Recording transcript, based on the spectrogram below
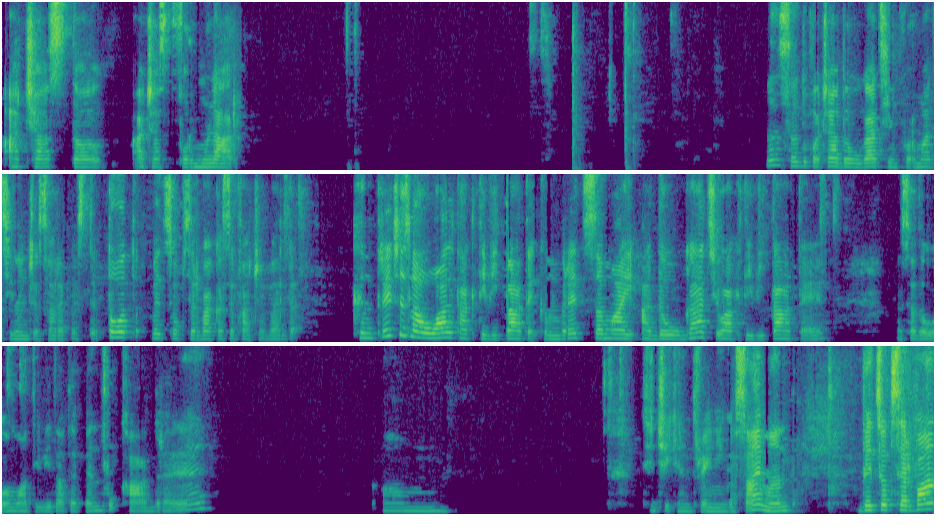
această, acest formular. Însă, după ce adăugați informațiile necesare peste tot, veți observa că se face verde. Când treceți la o altă activitate, când vreți să mai adăugați o activitate, să adăugăm o activitate pentru cadre, um, Teaching and Training Assignment, veți observa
